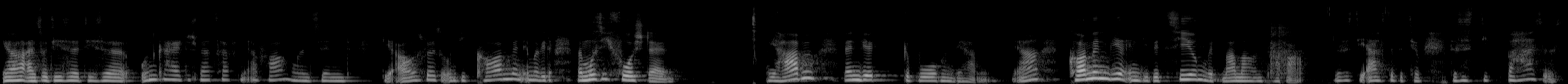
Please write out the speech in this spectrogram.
Ja, also diese, diese ungeheilten, schmerzhaften Erfahrungen sind die Auslöser und die kommen immer wieder. Man muss sich vorstellen, wir haben, wenn wir geboren werden, ja, kommen wir in die Beziehung mit Mama und Papa. Das ist die erste Beziehung. Das ist die Basis.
